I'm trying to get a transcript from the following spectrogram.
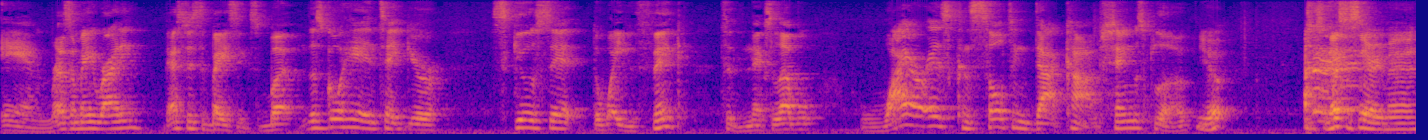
and resume writing. That's just the basics. But let's go ahead and take your skill set, the way you think, to the next level. YRSconsulting.com. Shameless plug. Yep. It's necessary, man.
